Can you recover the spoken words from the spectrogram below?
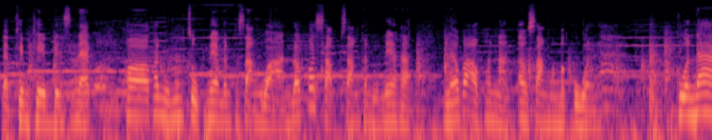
แบบเค็มๆเป็นสแน็คพอขนุนสุกเนี่ยมันสั่งหวานแล้วก็สับสั่งขนุนเนี่ยค่ะ แล้วก็เอาขนาดเอาสั่งมามากวน กวนได้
